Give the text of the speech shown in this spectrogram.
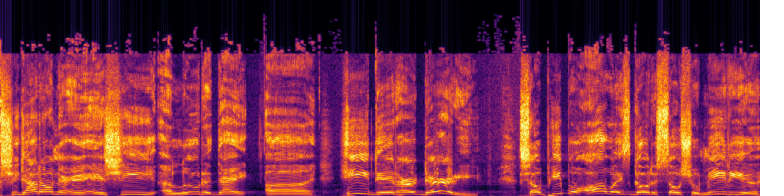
she got on there and, and she alluded that uh, he did her dirty. So people always go to social media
